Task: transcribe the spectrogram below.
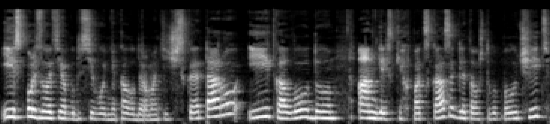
И использовать я буду сегодня колоду «Романтическое Таро» и колоду ангельских подсказок для того, чтобы получить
